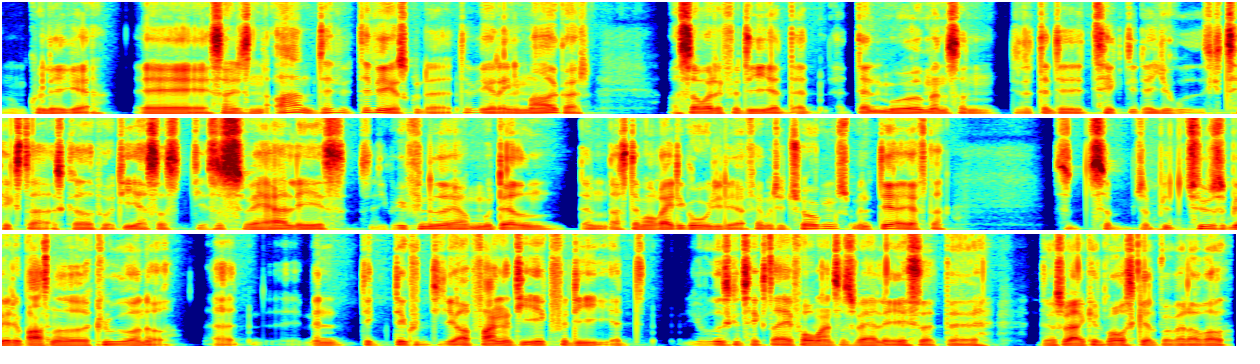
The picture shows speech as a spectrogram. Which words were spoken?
for nogle kollegaer. Øh, så er det sådan, åh, det, det virker sgu da, det virker da egentlig meget godt. Og så var det fordi, at, at, at den måde, man sådan, de, den, de, tekst, de der juridiske tekster er skrevet på, de er, så, de er så svære at læse, så de kunne ikke finde ud af, om modellen, den, altså den var rigtig god i de der 25 tokens, men derefter, så, så, så, så, så bliver det jo bare sådan noget kluder og noget men det, det kunne de opfange de ikke, fordi at juridiske tekster er i forvejen så svære at læse, at uh, det var svært at kende forskel på, hvad der var.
